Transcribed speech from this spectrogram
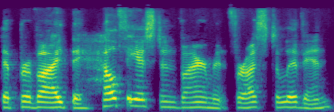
that provide the healthiest environment for us to live in.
